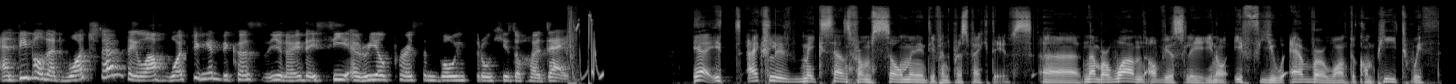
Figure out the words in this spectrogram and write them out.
And people that watch them, they love watching it because, you know, they see a real person going through his or her day. Yeah, it actually makes sense from so many different perspectives. Uh, number one, obviously, you know, if you ever want to compete with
